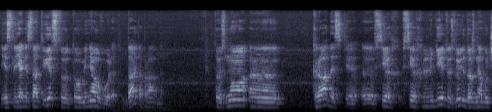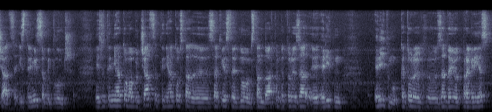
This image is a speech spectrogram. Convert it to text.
если я не соответствую, то меня уволят. Да, это правда. То есть, но э, к радости э, всех, всех людей, то есть люди должны обучаться и стремиться быть лучше. Если ты не готов обучаться, ты не готов э, соответствовать новым стандартам, которые за э, ритм, ритму, которых э, задает прогресс,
